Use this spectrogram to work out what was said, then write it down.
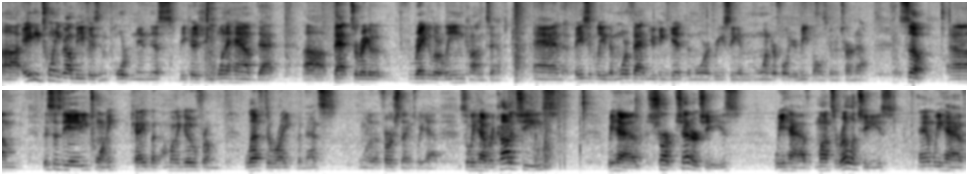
80-20 uh, ground beef is important in this because you want to have that uh, fat to regular regular lean content and basically the more fat you can get the more greasy and wonderful your meatball is going to turn out so um, this is the 80-20 okay but I'm going to go from left to right but that's one of the first things we have. So we have ricotta cheese, we have sharp cheddar cheese, we have mozzarella cheese, and we have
